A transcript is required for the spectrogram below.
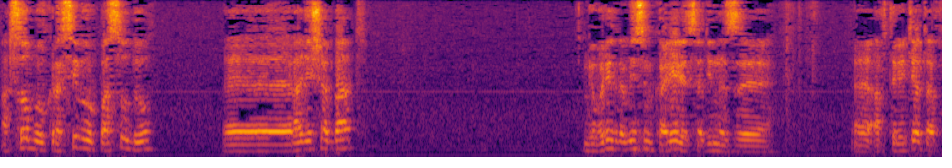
особую красивую посуду э, ради шаббат. Говорит Рабисим Карелец, один из э, э, авторитетов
